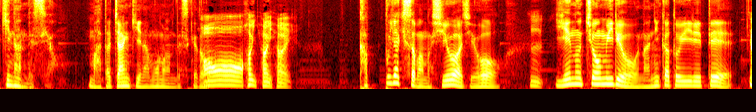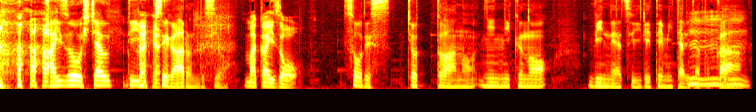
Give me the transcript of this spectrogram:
きなんですよ。またジャンキーなものなんですけあど。あ、はいはいはい。カップ焼きそばの塩味を、うん。家の調味料を何かと入れて 改造しちゃうっていう癖があるんですよ。魔改造。そうです。ちょっとあのニンニクの瓶のやつ入れてみたりだとうんうんかうん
